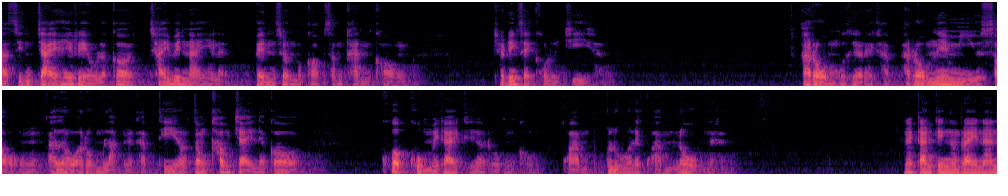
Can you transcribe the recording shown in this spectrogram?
ตัดสินใจให้เร็ว แล้วก็ใช้วินัยนี่แหละ เป็นส่วนประกอบสำคัญของ Trading Psychology ครับอารมณ์ก็คืออะไรครับ อารมณ์เนี่ยมีอยู่สองอารมณ์อารมณ์หลักนะครับ ที่เราต้องเข้าใจแล้วก็ควบคุมไม่ได้คืออารมณ์ของความกลัวและความโลภนะครับ ในการเก็งกำไรนั้น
